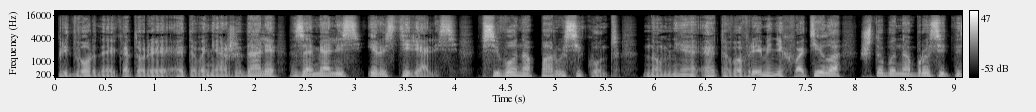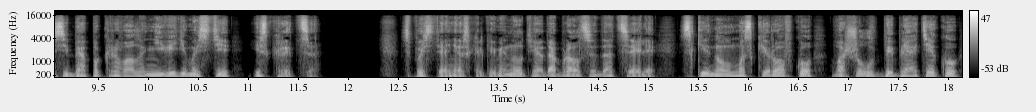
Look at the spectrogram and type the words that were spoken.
Придворные, которые этого не ожидали, замялись и растерялись. Всего на пару секунд, но мне этого времени хватило, чтобы набросить на себя покрывало невидимости и скрыться. Спустя несколько минут я добрался до цели, скинул маскировку, вошел в библиотеку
